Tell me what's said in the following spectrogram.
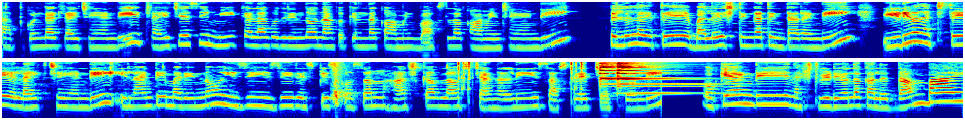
తప్పకుండా ట్రై చేయండి. ట్రై చేసి మీకు ఎలా కుదిరిందో నాకు కింద కామెంట్ బాక్స్లో కామెంట్ చేయండి. పిల్లలైతే భలే ఇష్టంగా తింటారండి. వీడియో నచ్చితే లైక్ చేయండి. ఇలాంటి మరెన్నో ఈజీ ఈజీ రెసిపీస్ కోసం హాష్కా వ్లాగ్స్ ఛానల్ని సబ్స్క్రైబ్ చేసుకోండి. ఓకే అండి. నెక్స్ట్ వీడియోలో కలుద్దాం. బాయ్!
